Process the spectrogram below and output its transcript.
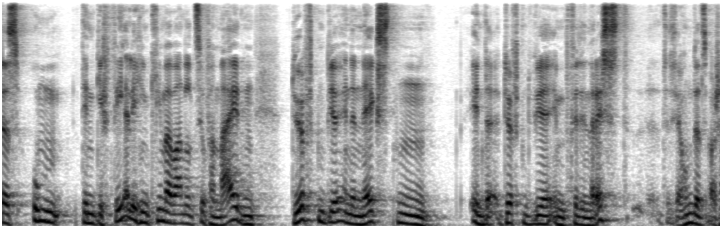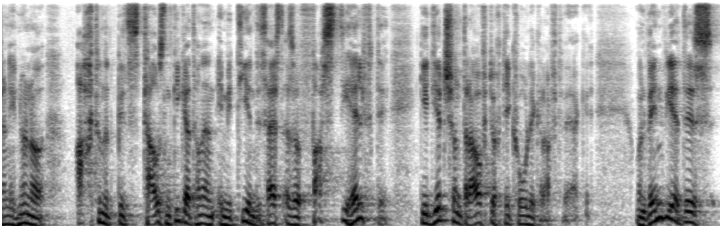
dass um den gefährlichen Klimawandel zu vermeiden, dürften wir in den nächsten, in der, dürften wir im, für den Rest des Jahrhunderts wahrscheinlich nur noch 800 bis 1000 Gigatonnen emittieren. Das heißt also fast die Hälfte geht jetzt schon drauf durch die Kohlekraftwerke. Und wenn wir das,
